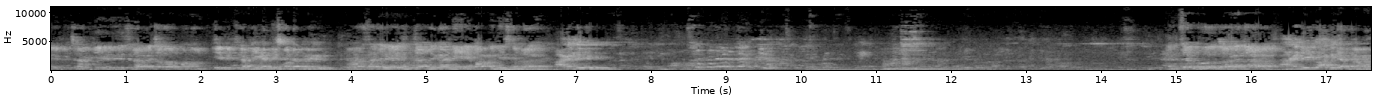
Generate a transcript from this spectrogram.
ఏపించడానికి ఏది చేసి అవే చదవాలి మనం. ఏపించిన ఫ్రీగా తీసుకుంటారు మీరు. సరే ఏపించాలి కానీ కాపీ తీసుకుంటా ఆగండి ఎంతసేపు జరగదా కాపీ చేస్తాను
